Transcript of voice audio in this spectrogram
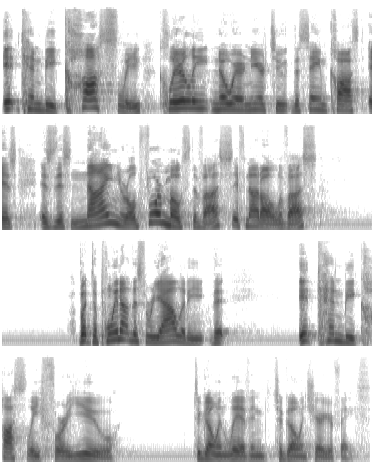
It can be costly, clearly nowhere near to the same cost as, as this nine year old for most of us, if not all of us but to point out this reality that it can be costly for you to go and live and to go and share your faith.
